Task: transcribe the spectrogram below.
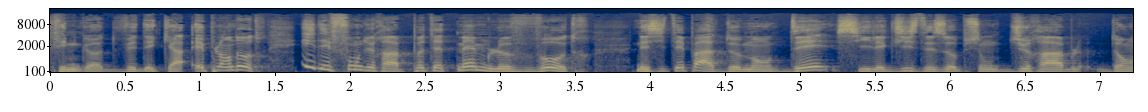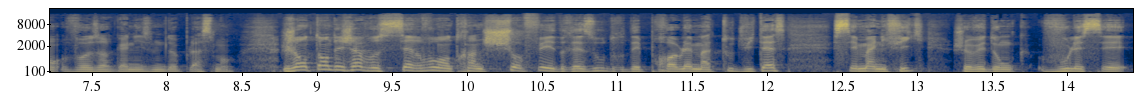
Gringotts, VDK et plein d'autres, et des fonds durables, peut-être même le vôtre. N'hésitez pas à demander s'il existe des options durables dans vos organismes de placement. J'entends déjà vos cerveaux en train de chauffer et de résoudre des problèmes à toute vitesse. C'est magnifique. Je vais donc vous laisser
